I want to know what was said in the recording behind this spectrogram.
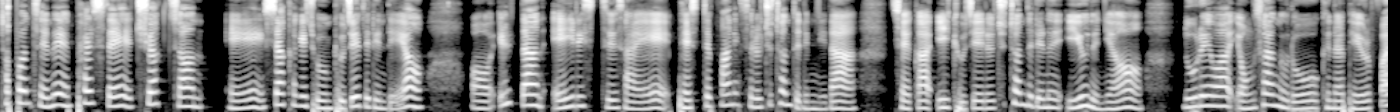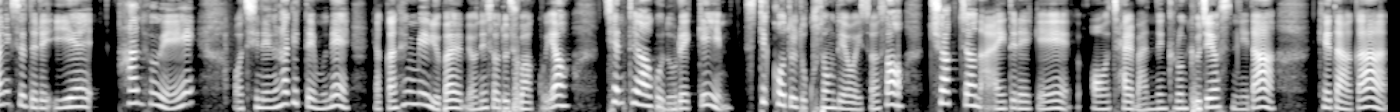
첫 번째는 8세 취학 전에 시작하기 좋은 교재들인데요. 어, 일단 A리스트사의 베스트 파닉스를 추천드립니다. 제가 이 교재를 추천드리는 이유는요. 노래와 영상으로 그날 배울 파닉스들을 이해 한 후에 어, 진행을 하기 때문에 약간 흥미 유발 면에서도 좋았고요. 챈트하고 노래 게임, 스티커들도 구성되어 있어서 취학 전 아이들에게 어, 잘 맞는 그런 교재였습니다. 게다가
